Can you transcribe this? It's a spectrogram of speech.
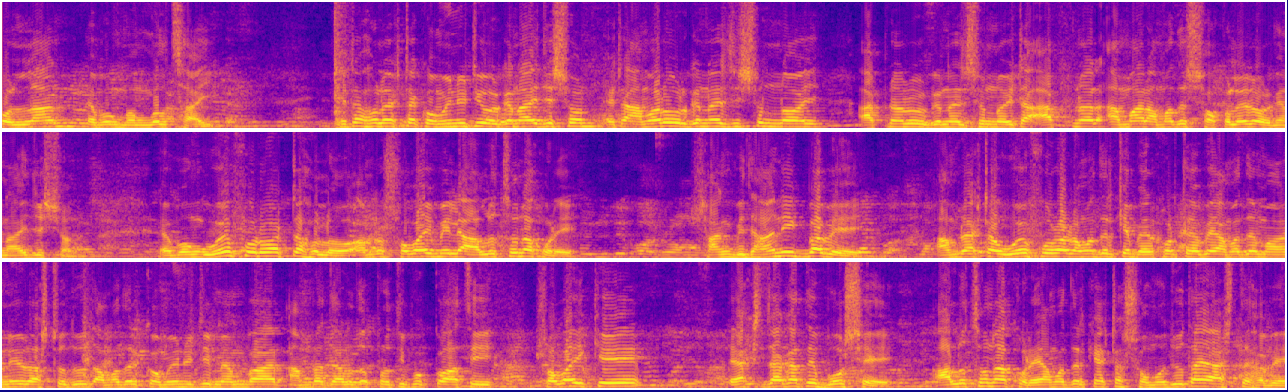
কল্যাণ এবং মঙ্গল চাই। এটা হলো একটা কমিউনিটি অর্গানাইজেশন এটা আমারও অর্গানাইজেশন নয়, আপনারও অর্গানাইজেশন নয়, এটা আপনার, আমার, আমাদের সকলের অর্গানাইজেশন এবং ওয়ে ফরওয়ার্ডটা হলো, আমরা সবাই মিলে আলোচনা করে সাংবিধানিকভাবে আমরা একটা ওয়ে ফরওয়ার্ড আমাদেরকে বের করতে হবে। আমাদের মাননীয় রাষ্ট্রদূত, আমাদের কমিউনিটি মেম্বার আমরা যারা তো প্রতিপক্ষ আছি, সবাইকে এক জায়গাতে বসে আলোচনা করে আমাদেরকে একটা সমঝোতায় আসতে হবে।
